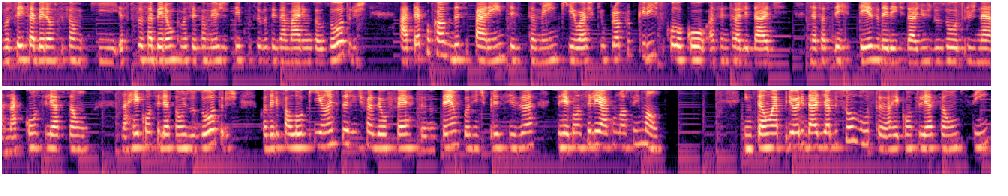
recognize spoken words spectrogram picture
vocês saberão se são que as pessoas saberão que vocês são meus discípulos se vocês amarem uns aos outros, até por causa desse parêntese também que eu acho que o próprio Cristo colocou a centralidade nessa certeza da identidade uns dos outros, na, na conciliação na reconciliação uns dos outros, quando ele falou que antes da gente fazer oferta no templo, a gente precisa se reconciliar com o nosso irmão. Então é prioridade absoluta a reconciliação, sim.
